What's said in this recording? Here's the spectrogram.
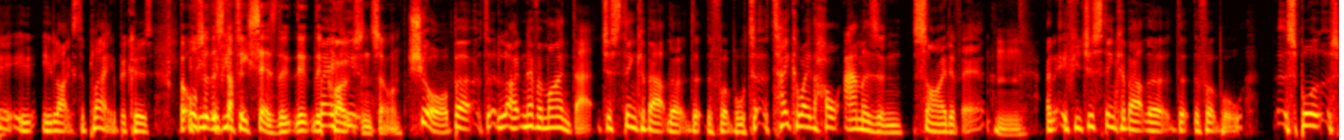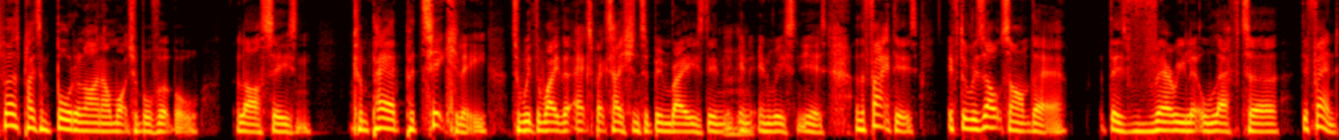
he, he likes to play, because Mm-hmm. but also you- the stuff t- he says, the, the, the quotes you- and so on. Sure, but like, never mind that. Just think about the the, the football. T- take away the whole Amazon side of it, Hmm. and if you just think about the the, the football, Spurs, played some borderline unwatchable football last season, compared particularly to with the way that expectations have been raised in, mm-hmm. in, in recent years. And the fact is, if the results aren't there, there's very little left to defend,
